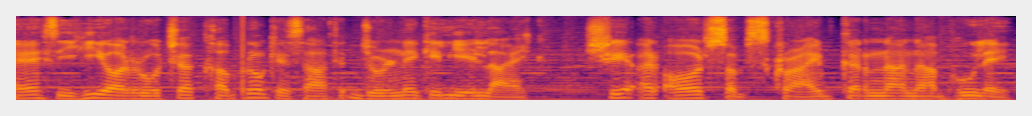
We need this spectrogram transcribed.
ऐसी ही और रोचक खबरों के साथ जुड़ने के लिए लाइक शेयर और सब्सक्राइब करना ना भूलें।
